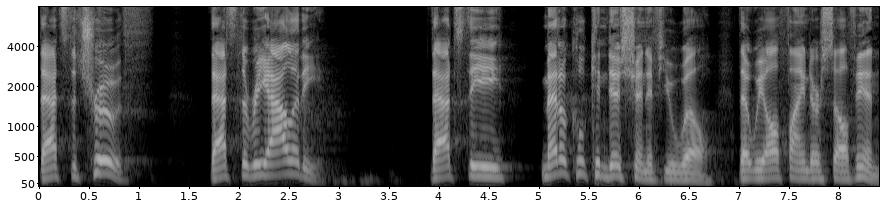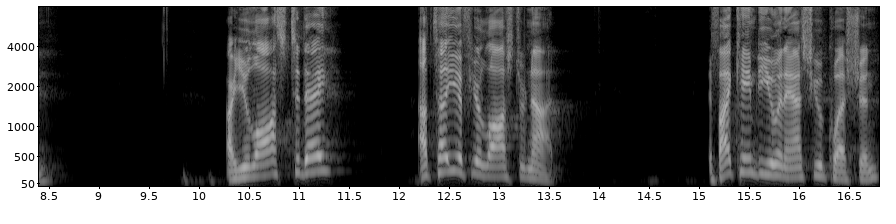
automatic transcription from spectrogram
That's the truth. That's the reality. That's the medical condition, if you will, that we all find ourselves in. Are you lost today? I'll tell you if you're lost or not. If I came to you and asked you a question,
